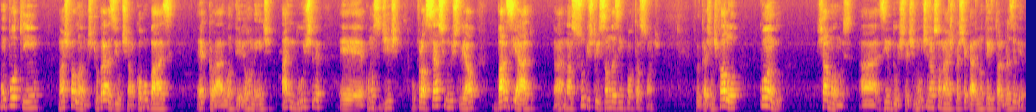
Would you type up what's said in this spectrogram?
um pouquinho, nós falamos que o Brasil tinha como base é claro, anteriormente, a indústria, é, como se diz, o processo industrial baseado tá, na substituição das importações. Foi o que a gente falou quando chamamos as indústrias multinacionais para chegarem no território brasileiro.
